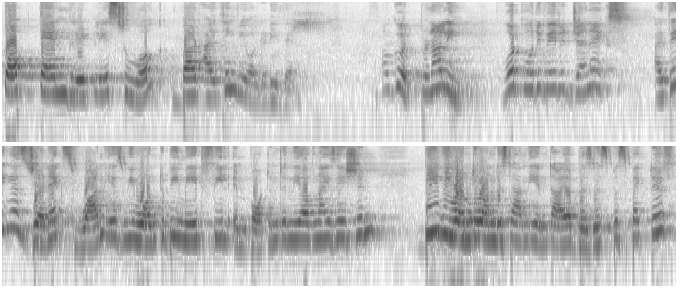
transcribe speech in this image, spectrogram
top 10 great place to work. But I think we're already there. Oh, good. Pranali, what motivated Gen X? I think as Gen X, one is we want to be made feel important in the organization. B, we want to understand the entire business perspective.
